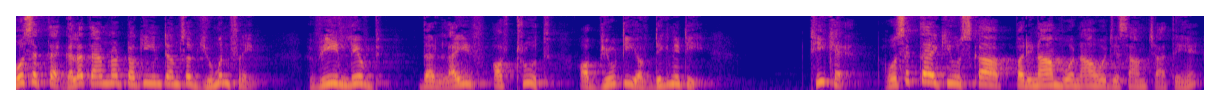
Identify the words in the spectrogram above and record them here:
हो सकता है, गलत I am not talking in terms of human frame we lived the life of truth of beauty of dignity ठीक है, हो सकता है कि उसका परिणाम वो ना हो जैसा हम चाहते हैं।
